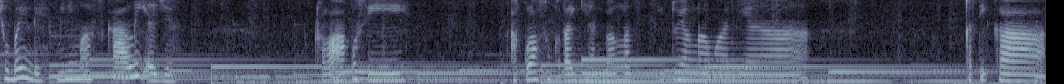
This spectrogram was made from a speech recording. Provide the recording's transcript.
cobain deh minimal sekali aja. Kalau aku sih aku langsung ketagihan banget. Itu yang namanya ketika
